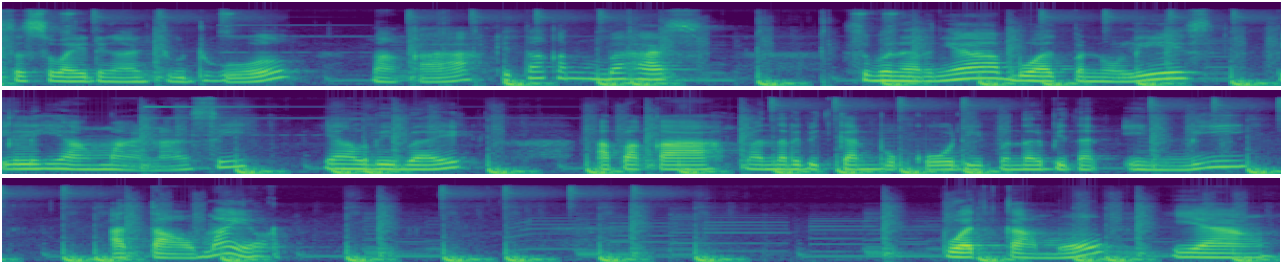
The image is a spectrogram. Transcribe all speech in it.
Sesuai dengan judul, maka kita akan membahas Sebenarnya buat penulis, pilih yang mana sih yang lebih baik? Apakah menerbitkan buku di penerbitan indie atau mayor? Buat kamu yang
